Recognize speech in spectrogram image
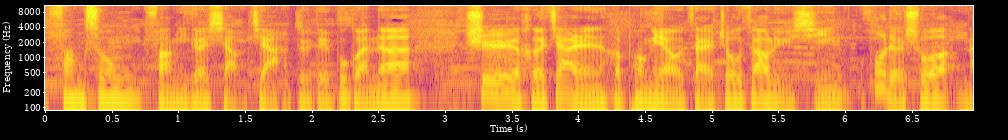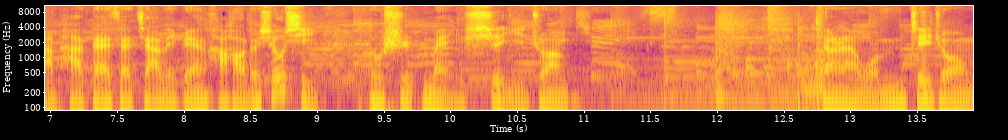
放松，放一个小假，对不对？不管呢是和家人和朋友在周遭旅行，或者说哪怕待在家里边好好的休息，都是美事一桩。当然，我们这种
